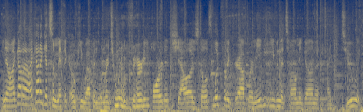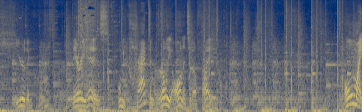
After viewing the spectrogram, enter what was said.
You know, I gotta I gotta get some mythic OP weapons when we're doing a very hard challenge. So let's look for the grappler, maybe even the Tommy gun. I do hear the grappler. There he is. Oh, we cracked him early on into the fight. Oh my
